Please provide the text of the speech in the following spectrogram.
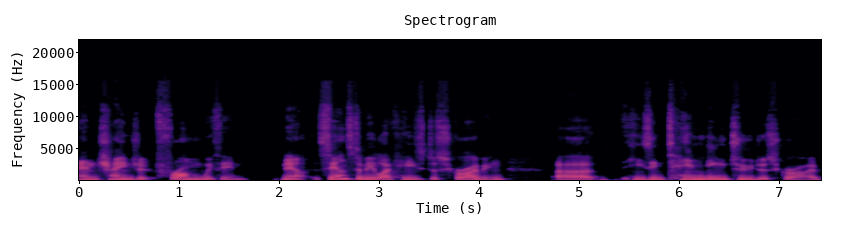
and change it from within? Now, it sounds to me like he's describing, uh, he's intending to describe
